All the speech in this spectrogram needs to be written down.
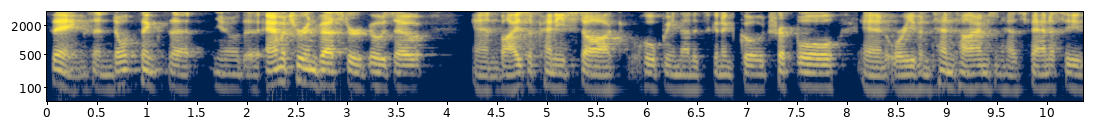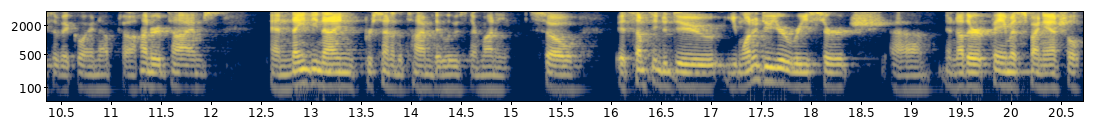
things. And don't think that, you know, the amateur investor goes out and buys a penny stock hoping that it's going to go triple and or even 10 times and has fantasies of it going up to 100 times and 99% of the time they lose their money. So it's something to do. You want to do your research. Uh, another famous financial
